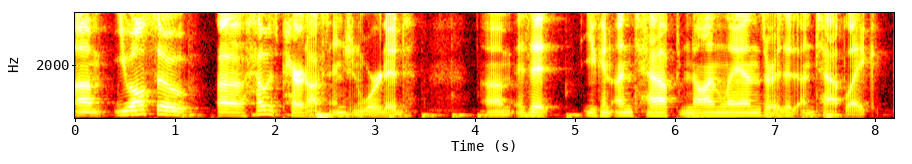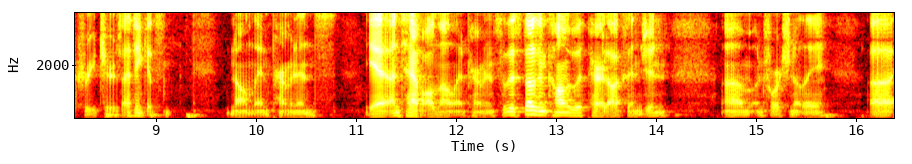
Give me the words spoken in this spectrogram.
Um, you also, uh, how is Paradox Engine worded? Um, is it you can untap non-lands, or is it untap like creatures? I think it's non-land permanents. Yeah, untap all non-land permanents. So this doesn't combo with Paradox Engine, um, unfortunately. Uh,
